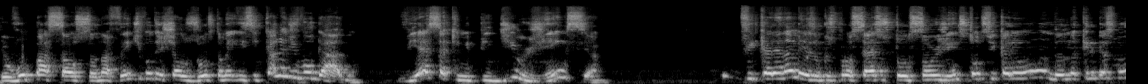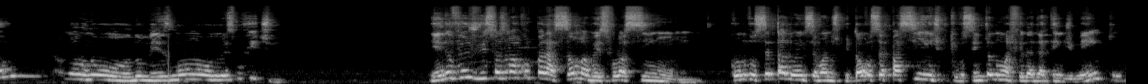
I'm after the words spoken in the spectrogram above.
eu vou passar o seu na frente e vou deixar os outros também. E se cada advogado viesse aqui me pedir urgência, ficaria na mesma, porque os processos todos são urgentes, todos ficariam andando naquele mesmo, no, no, no mesmo, no mesmo ritmo. E ainda eu vi um juiz fazer uma comparação uma vez, falou assim, quando você está doente, você vai no hospital, você é paciente, porque você entra numa fila de atendimento,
